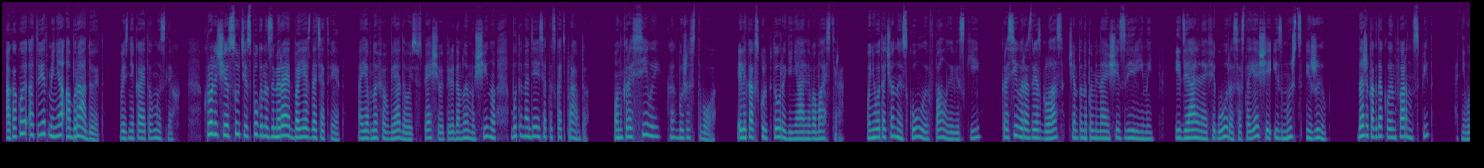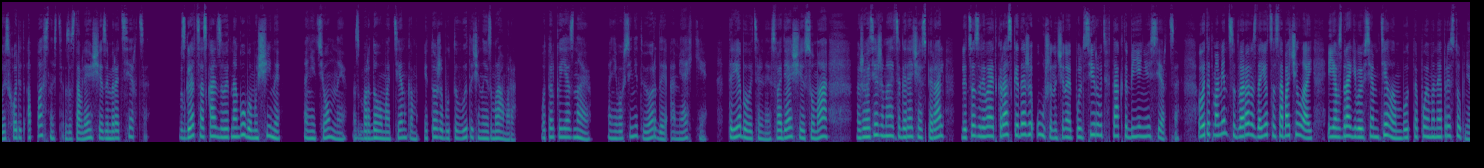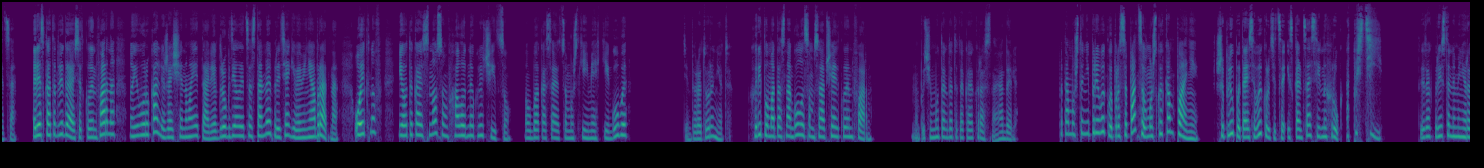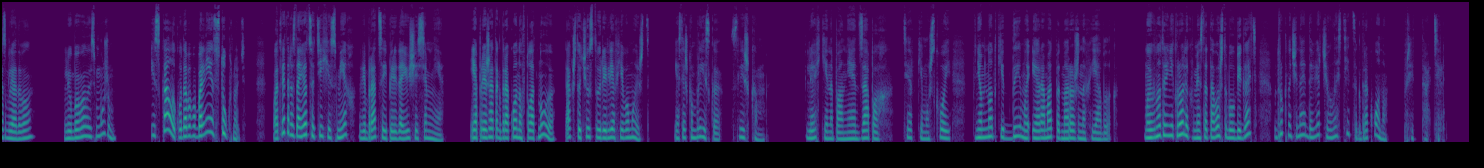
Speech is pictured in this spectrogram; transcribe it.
А какой ответ меня обрадует? Возникает в мыслях. Кроличья суть испуганно замирает, боясь дать ответ. А я вновь вглядываюсь в спящего передо мной мужчину, будто надеясь отыскать правду. Он красивый, как божество. Или как скульптура гениального мастера. У него точеные скулы, впалые виски, красивый разрез глаз, чем-то напоминающий звериный, идеальная фигура, состоящая из мышц и жил. Даже когда Клоенфарн спит, от него исходит опасность, заставляющая замирать сердце. Взгляд соскальзывает на губы мужчины. Они темные, с бордовым оттенком и тоже будто выточены из мрамора. Вот только я знаю, они вовсе не твердые, а мягкие, требовательные, сводящие с ума. В животе сжимается горячая спираль, Лицо заливает краской, даже уши начинают пульсировать в такт биению сердца. В этот момент со двора раздается собачий лай, и я вздрагиваю всем телом, будто пойманная преступница. Резко отодвигаюсь от Клоенфарна, но его рука, лежащая на моей талии, вдруг делается стальной, притягивая меня обратно. Ойкнув, я утыкаюсь носом в холодную ключицу. Лба касаются мужские мягкие губы. Температуры нет. Хриплым от голосом сообщает Клоенфарн. «Но почему тогда ты такая красная, Адель?» «Потому что не привыкла просыпаться в мужской компании». Шиплю, пытаясь выкрутиться из кольца сильных рук. «Отпусти!» «Ты так пристально меня разглядывала. Любовалась мужем?» «Искала, куда бы побольнее стукнуть». В ответ раздается тихий смех, вибрации, передающиеся мне. Я прижата к дракону вплотную, так что чувствую рельеф его мышц. Я слишком близко, слишком. Легкий наполняет запах терпкий, мужской. В нем нотки дыма и аромат подмороженных яблок. Мой внутренний кролик, вместо того, чтобы убегать, вдруг начинает доверчиво ластиться к дракону. Предатель.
